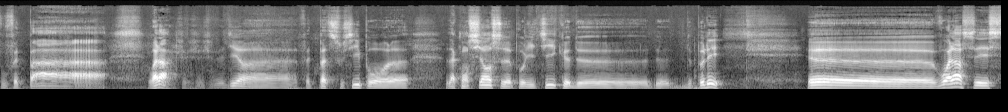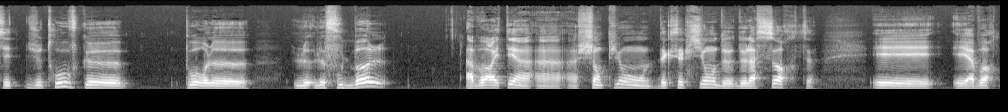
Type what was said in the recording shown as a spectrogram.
vous faites pas, voilà, je, veux dire, euh, faites pas de soucis pour euh, la conscience politique de, de, de Pelé. Euh, voilà, c'est, je trouve que pour le, football, avoir été un, champion d'exception de, la sorte et, avoir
